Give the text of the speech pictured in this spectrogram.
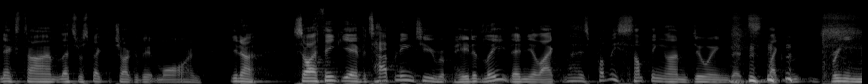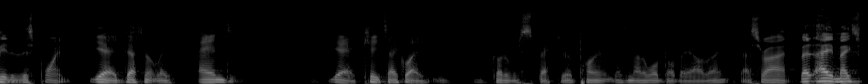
next time, let's respect the choke a bit more. And, you know, so I think, yeah, if it's happening to you repeatedly, then you're like, there's probably something I'm doing that's like bringing me to this point. Yeah, definitely. And yeah, key takeaway: you, you've got to respect your opponent. Doesn't matter what belt they are, right? That's right. But hey, makes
